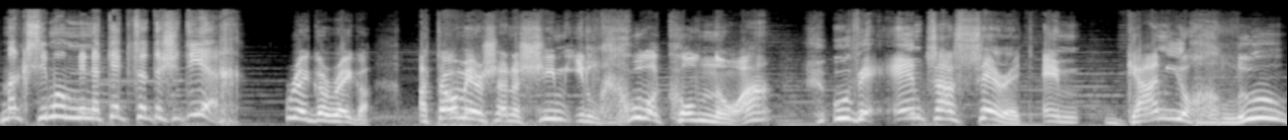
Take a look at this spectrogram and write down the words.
מקסימום ננקה קצת את השטיח. רגע, רגע, אתה אומר שאנשים ילכו לקולנוע, ובאמצע הסרט הם גם יאכלו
